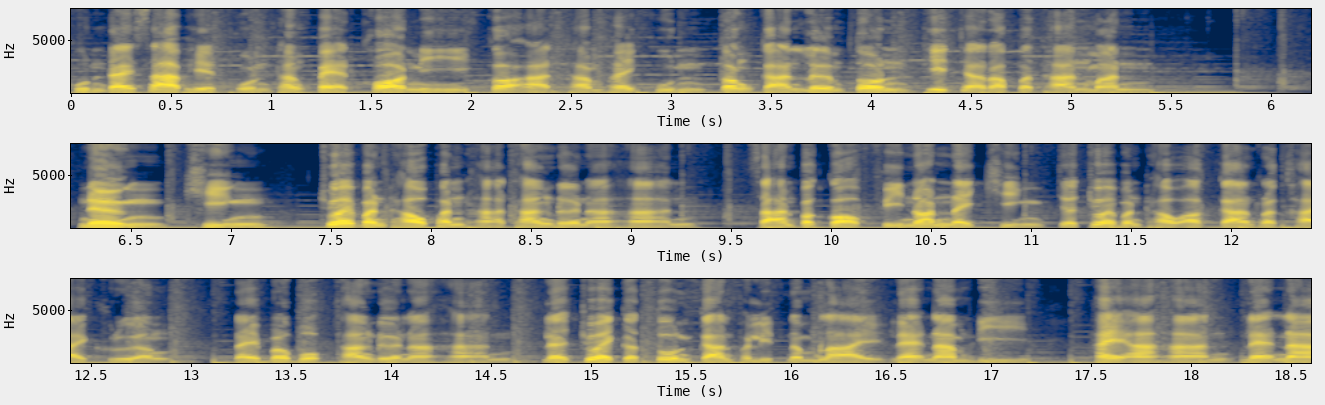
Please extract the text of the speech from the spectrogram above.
คุณได้ทราบเหตุผลทั้ง 8 ข้อนี้ก็อาจทำให้คุณต้องการเริ่มต้นที่จะรับประทานมัน 1. ขิง ช่วยบรรเทาปัญหาทางเดินอาหาร สารประกอบฟีนอลในขิงจะช่วยบรรเทาอาการระคายเคือง ในระบบทางเดินอาหาร และช่วยกระตุ้นการผลิตน้ำลายและน้ำดี ให้อาหารและน้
